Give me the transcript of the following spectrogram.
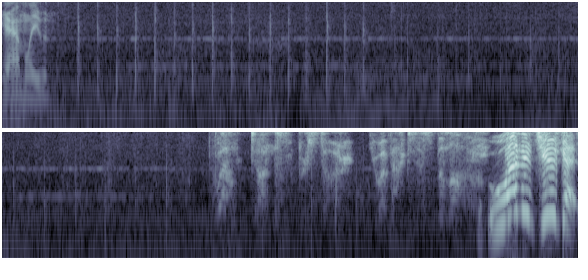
Yeah, I'm leaving. Well done, superstar. You have accessed the lobby. What did you get?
